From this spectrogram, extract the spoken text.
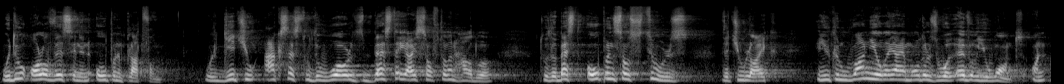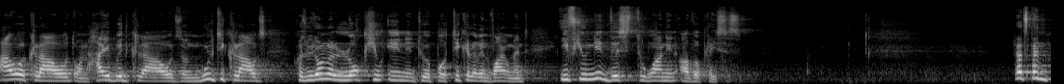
we do all of this in an open platform. We'll get you access to the world's best AI software and hardware, to the best open source tools that you like, you can run your AI models wherever you want, on our cloud, on hybrid clouds, on multi-clouds, because we don't want to lock you in into a particular environment if you need this to run in other places. Let's spend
